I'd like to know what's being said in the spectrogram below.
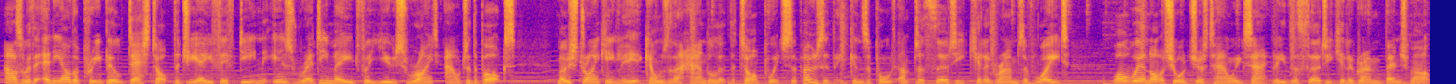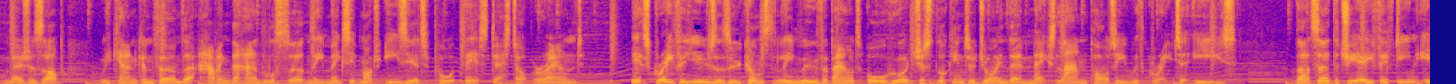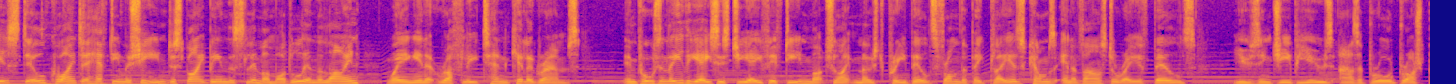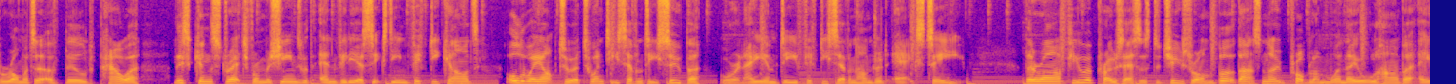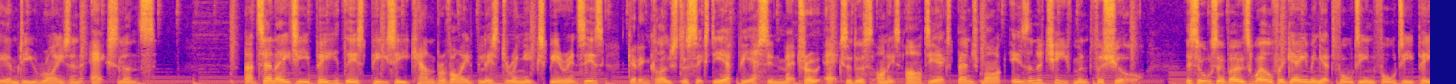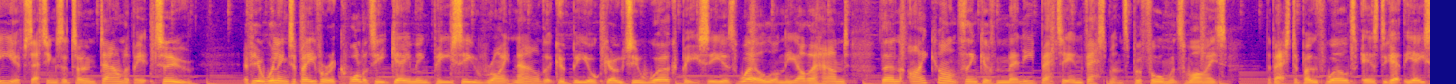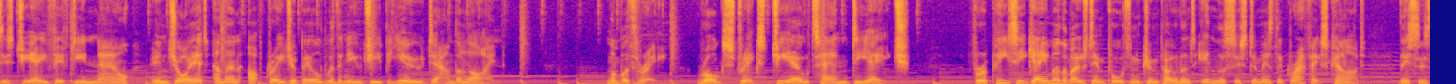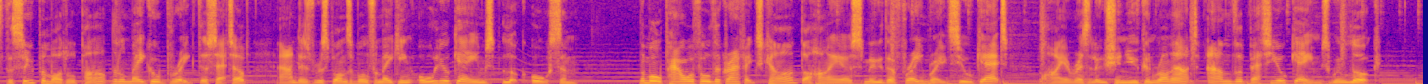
as with any other pre-built desktop, the GA15 is ready-made for use right out of the box. Most strikingly, it comes with a handle at the top which supposedly can support up to 30 kilograms of weight. While we're not sure just how exactly the 30 kilogram benchmark measures up, we can confirm that having the handle certainly makes it much easier to port this desktop around. It's great for users who constantly move about or who are just looking to join their next LAN party with greater ease. That said, the GA15 is still quite a hefty machine despite being the slimmer model in the line, weighing in at roughly 10 kilograms. Importantly, the Asus GA15, much like most pre-builts from the big players, comes in a vast array of builds. Using GPUs as a broad brush barometer of build power, this can stretch from machines with NVIDIA 1650 cards all the way up to a 2070 Super or an AMD 5700 XT. There are fewer processors to choose from, but that's no problem when they all harbour AMD Ryzen excellence. At 1080p, this PC can provide blistering experiences. Getting close to 60 FPS in Metro Exodus on its RTX benchmark is an achievement for sure. This also bodes well for gaming at 1440p if settings are toned down a bit too. If you're willing to pay for a quality gaming PC right now that could be your go-to work PC as well, on the other hand, then I can't think of many better investments performance-wise. The best of both worlds is to get the Asus GA15 now, enjoy it, and then upgrade your build with a new GPU down the line. Number 3. ROG Strix GL10DH For a PC gamer, the most important component in the system is the graphics card. This is the supermodel part that'll make or break the setup and is responsible for making all your games look awesome. The more powerful the graphics card, the higher, smoother frame rates you'll get, the higher resolution you can run at, and the better your games will look.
